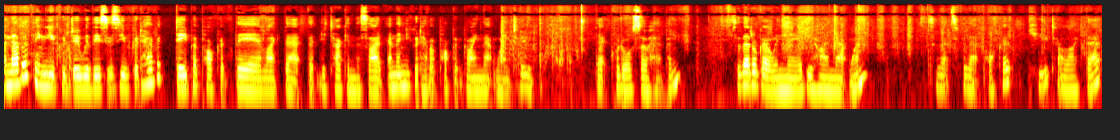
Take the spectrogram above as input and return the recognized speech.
Another thing you could do with this is you could have a deeper pocket there like that, that you tuck in the side, and then you could have a pocket going that way too. That could also happen. So that'll go in there behind that one. So that's for that pocket. Cute, I like that.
